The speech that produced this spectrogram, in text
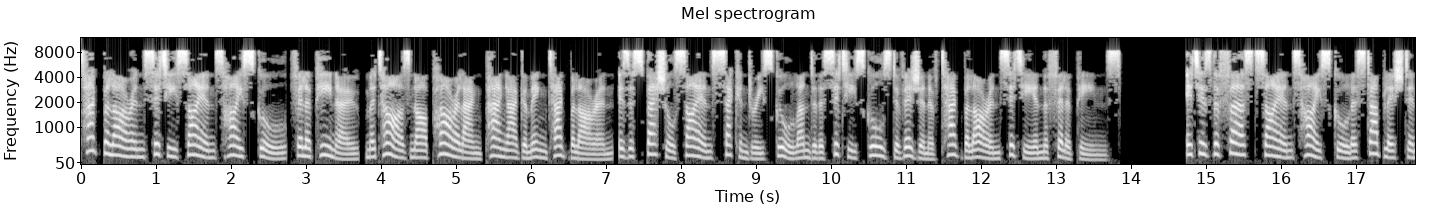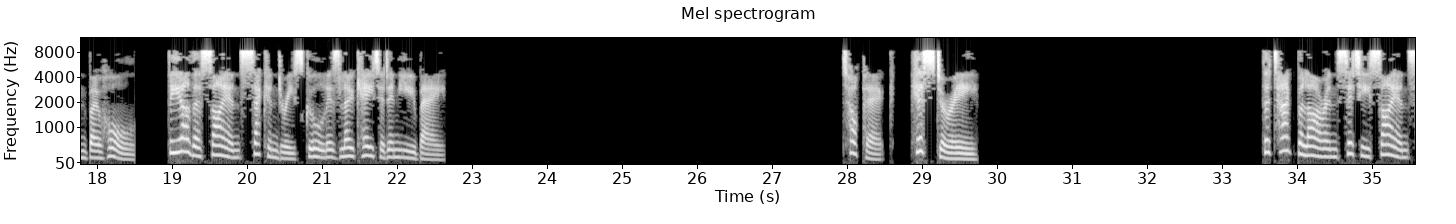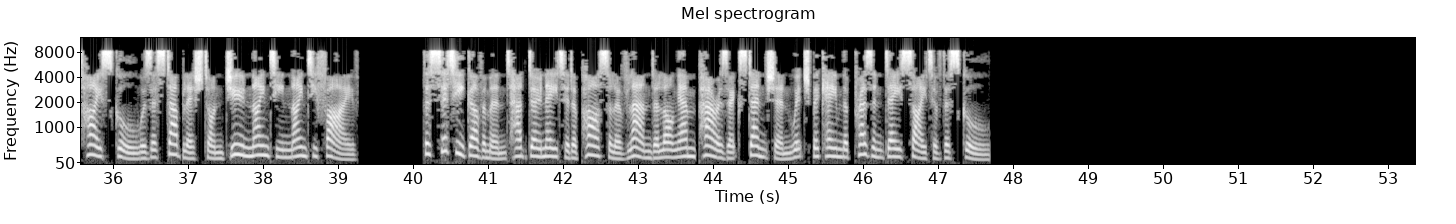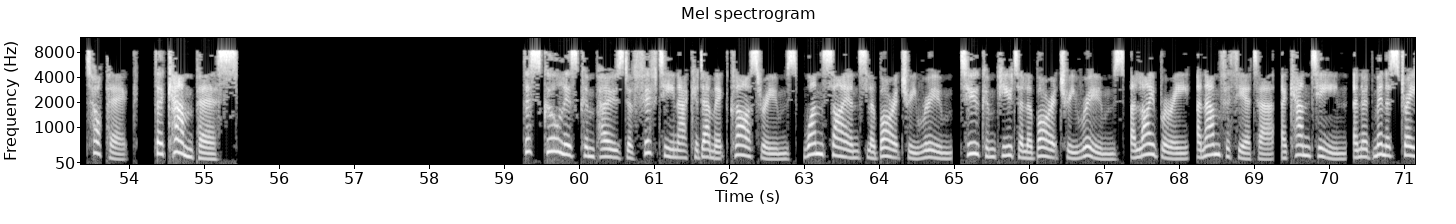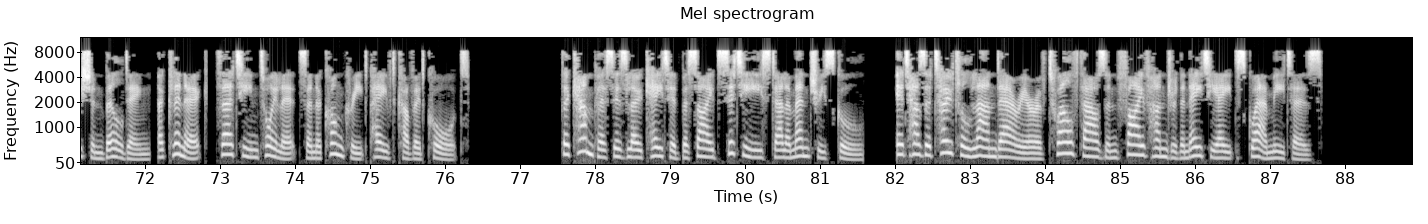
Tagbilaran City Science High School Filipino, Mataas na Paaralang Pang Agaming Tagbilaran is a special science secondary school under the City Schools Division of Tagbilaran City in the Philippines. It is the first science high school established in Bohol. The other science secondary school is located in Ubay. History The Tagbilaran City Science High School was established on June 1995. The city government had donated a parcel of land along M. Paras Extension which became the present-day site of the school. The campus The school is composed of 15 academic classrooms, one science laboratory room, two computer laboratory rooms, a library, an amphitheater, a canteen, an administration building, a clinic, 13 toilets and a concrete paved covered court. The campus is located beside City East Elementary School. It has a total land area of 12,588 square meters.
